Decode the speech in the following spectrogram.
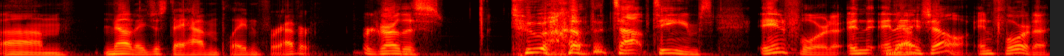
Um, no, they just they haven't played in forever. Regardless, two of the top teams in Florida, in the in Yep. NHL, in Florida,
